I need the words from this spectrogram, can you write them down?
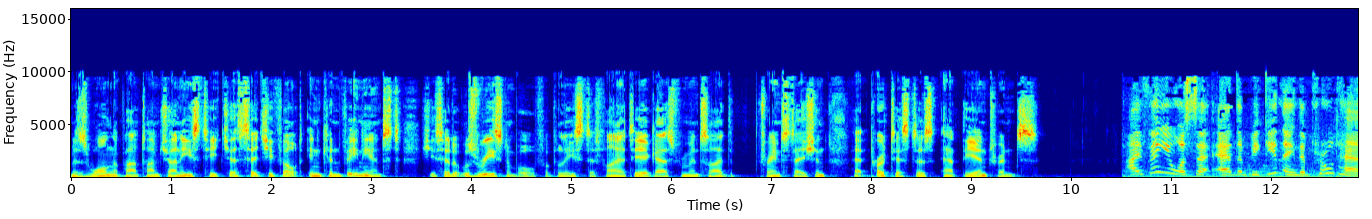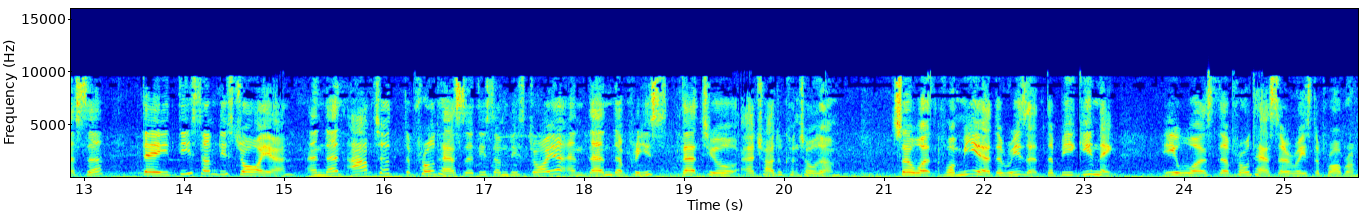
Ms. Wong, a part-time Chinese teacher, said she felt inconvenienced. She said it was reasonable for police to fire tear gas from inside the train station at protesters at the entrance. I think it was uh, at the beginning, the protest, uh, they did some destroyer, and then after the protest, they did some destroyer, and then the police that to uh, try to control them. So uh, for me, uh, the reason, the beginning, it was the protest that raised the problem.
